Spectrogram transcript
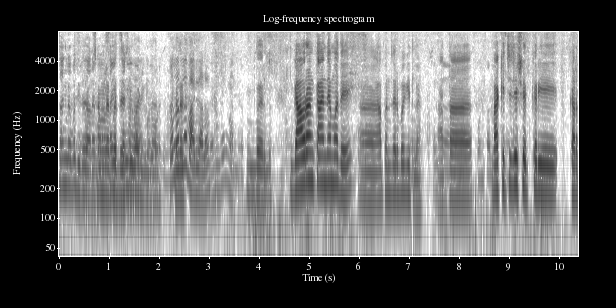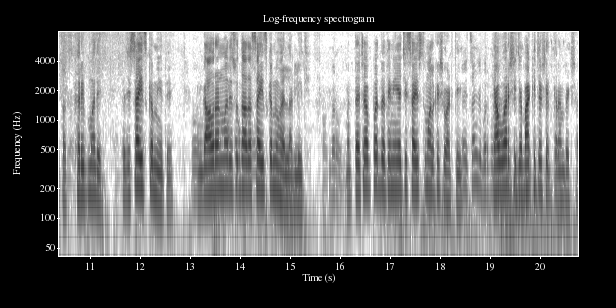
चांगल्या पद्धतीने झाला. चांगल्या Size चांगली पद्धतीने वाढली. म्हणून. कलर लय भारी झालं. काही म्हणलं. बर बर. गावरान कांद्यामध्ये अं, आपण जर बघितलं आता बाकीचे जे शेतकरी करतात खरीपमध्ये त्याची साईज कमी येते. गावरानमध्ये सुद्धा आता साईज कमी व्हायला लागली होती. बरोबर. मग त्याच्या पद्धतीने याची साईज तुम्हाला कशी वाटते? नाही, चांगली भरपूर ह्या वर्षीच्या बाकीच्या शेतकऱ्यांपेक्षा.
